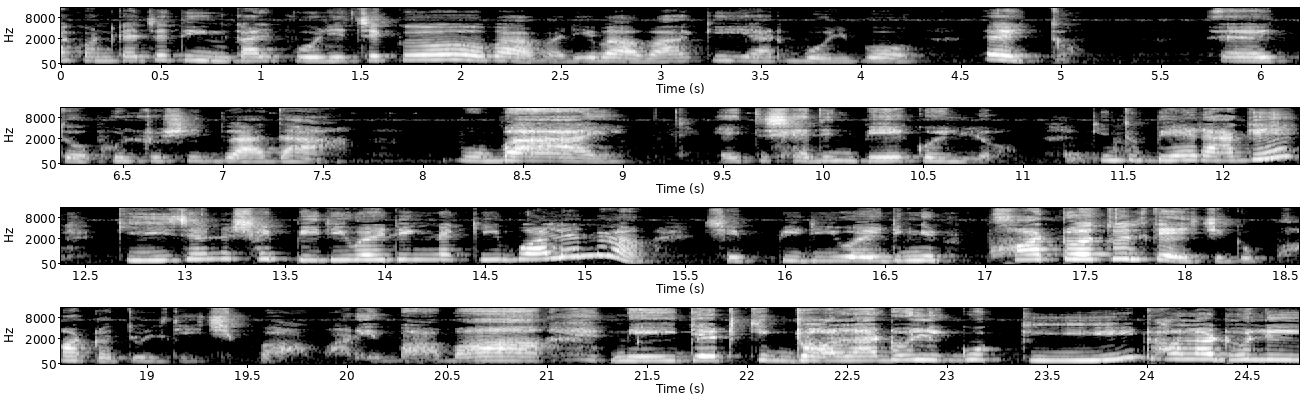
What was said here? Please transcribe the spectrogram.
এখনকার যে দিনকাল পড়েছে গো বাবা রে বাবা, কি আর বলব? এই তো। এই তো ফুলটুসির দাদা। বুবাই, এই তো সেদিন বিয়ে করল কিন্তু বিয়ের আগে কি যেন সেই প্রি ওয়েডিং না কি বলে না, সেই প্রি ওয়েডিংয়ের ফটো তুলতে এসেছি গো, ফটো তুলতে এসেছি। বাবা রে বাবা, মেয়েদের কি ঢলাঢলি গো, কি ঢলাঢলি।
